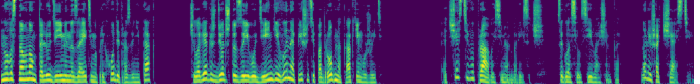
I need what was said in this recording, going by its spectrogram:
Но в основном-то люди именно за этим и приходят, разве не так? Человек ждет, что за его деньги вы напишете подробно, как ему жить. «Отчасти вы правы, Семён Борисович», — согласился Иващенко, «но лишь отчасти.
